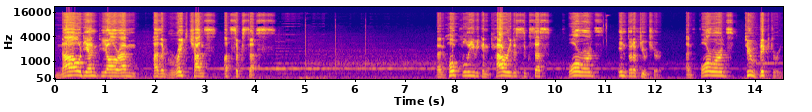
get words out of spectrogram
Now the NPRM has a great chance at success. And hopefully we can carry this success forwards into the future, and forwards to victory.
